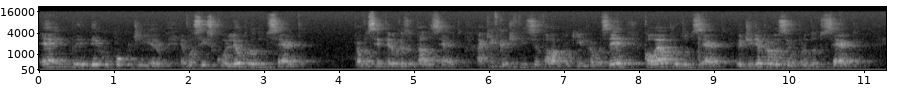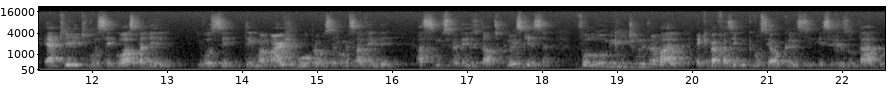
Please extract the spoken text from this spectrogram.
é empreender com pouco dinheiro, é você escolher o produto certo para você ter o resultado certo. Aqui fica difícil eu falar um pouquinho para você qual é o produto certo. Eu diria para você, o produto certo é aquele que você gosta dele e você tem uma margem boa para você começar a vender. Assim você vai ter resultado. Só que não esqueça, volume e ritmo de trabalho é que vai fazer com que você alcance esse resultado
